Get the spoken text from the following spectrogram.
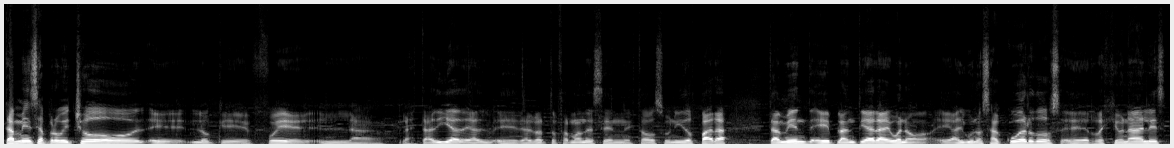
también se aprovechó eh, lo que fue la, estadía eh, de, Alberto Fernández en Estados Unidos para también eh, plantear bueno, algunos acuerdos regionales.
